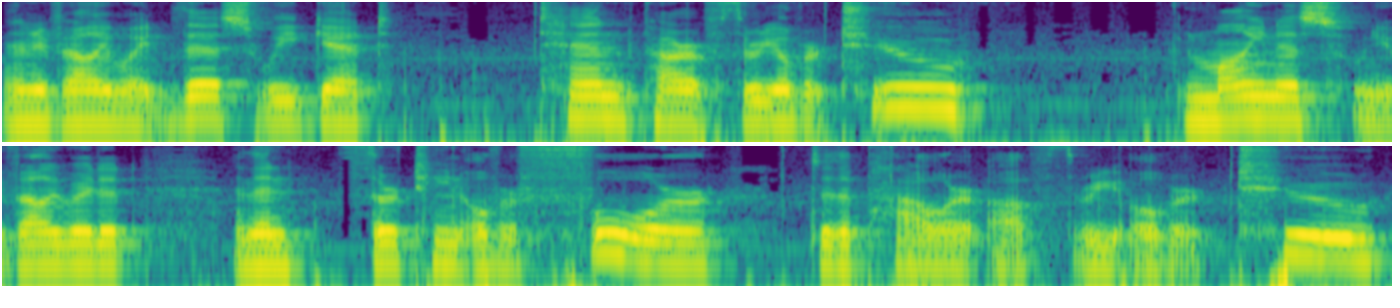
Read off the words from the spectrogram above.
and evaluate this, we get 10 to the power of 3 over 2 minus, when you evaluate it, and then 13 over 4 to the power of 3 over 2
